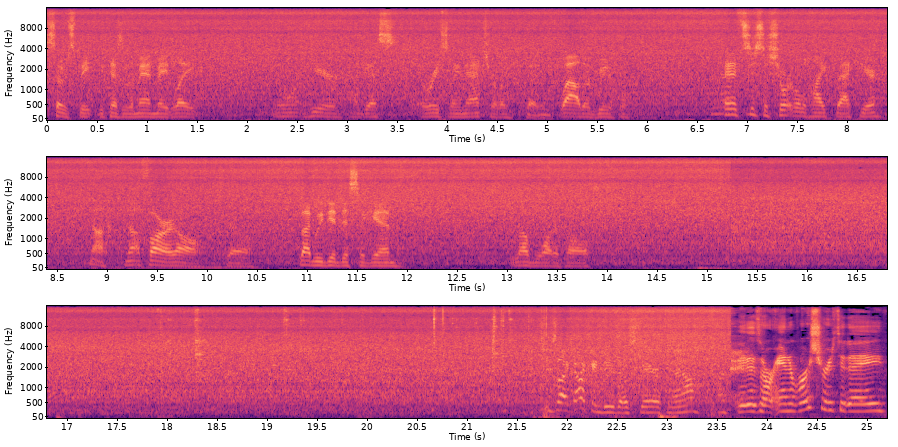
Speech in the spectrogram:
so to speak, because of the man-made lake. They weren't here, I guess, originally naturally, but wow, they're beautiful. And it's just a short little hike back here. Not not far at all. So glad we did this again. Love waterfalls. She's like, I can do those stairs now. It is our anniversary today.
